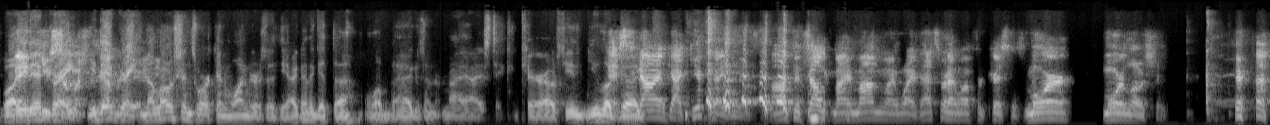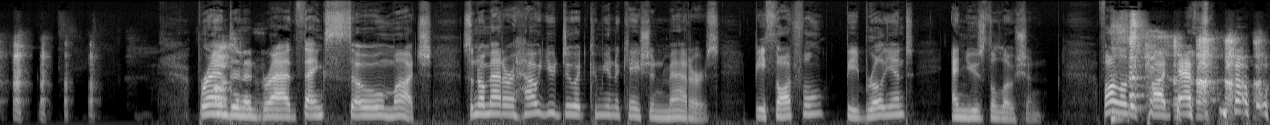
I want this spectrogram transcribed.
well, you did you great. So you did great, and the lotion's working wonders with you. I got to get the little bags under my eyes taken care of. You you look yes, good. Now I've got gift ideas. I'll have to tell my mom and my wife. That's what I want for Christmas. More more lotion. Brandon awesome. and Brad, thanks so much. So no matter how you do it, communication matters. Be thoughtful be brilliant, and use the lotion. Follow this podcast to know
